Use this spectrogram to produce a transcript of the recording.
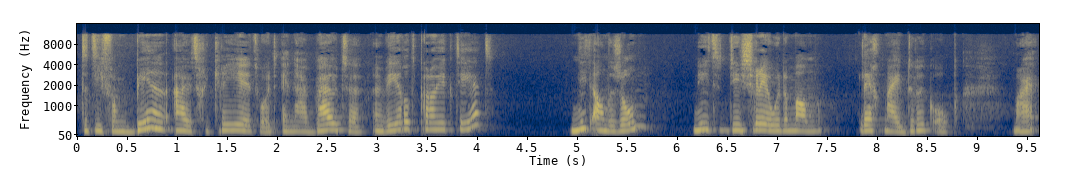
dat die van binnenuit gecreëerd wordt en naar buiten een wereld projecteert. Niet andersom. Niet die schreeuwende man legt mij druk op. Maar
